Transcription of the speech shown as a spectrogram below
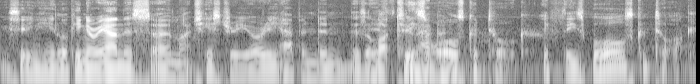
You're sitting here looking around. There's so much history already happened, and there's a lot to these happen. walls could talk. If these walls could talk.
